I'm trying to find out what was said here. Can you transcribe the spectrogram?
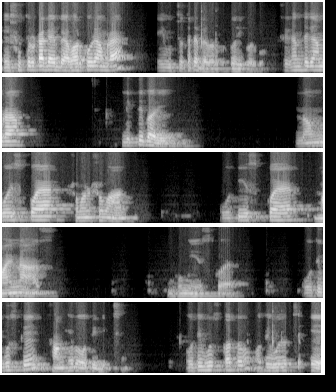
এই সূত্রটাকে ব্যবহার করে আমরা এই উচ্চতাটা ব্যবহার তৈরি করব। সেখান থেকে আমরা লিখতে পারি লম্ব স্কয়ার সমান সমান অতি স্কয়ার মাইনাস ভূমি স্কয়ার। অতিভুজকে সংক্ষেপে অতি লিখছি। অতিভুজ কত? অতিভুজ হচ্ছে এ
